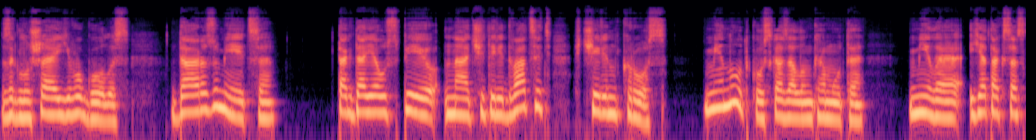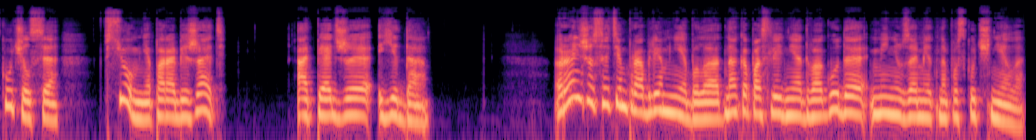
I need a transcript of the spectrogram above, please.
заглушая его голос. «Да, разумеется. Тогда я успею на 4.20 в Черинг-Кросс. «Минутку», — сказал он кому-то. «Милая, я так соскучился. Все, мне пора бежать». Опять же, еда. Раньше с этим проблем не было, однако последние два года меню заметно поскучнело.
